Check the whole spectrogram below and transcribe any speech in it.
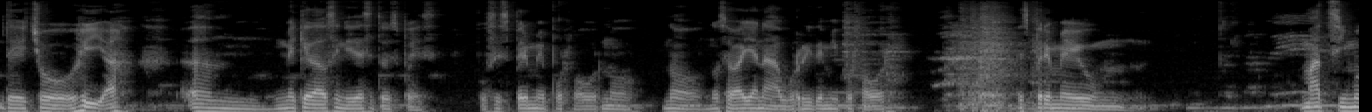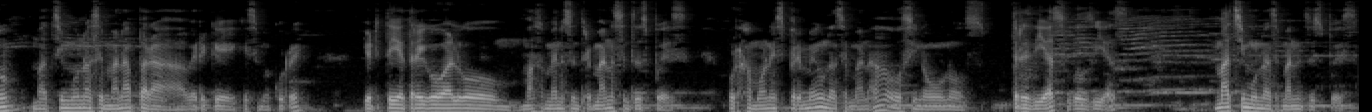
de hecho ya am, me he quedado sin ideas entonces pues pues espérenme por favor no no no se vayan a aburrir de mí por favor. Espérenme un máximo máximo una semana para ver qué, qué se me ocurre. Y ahorita ya traigo algo más o menos entre manos entonces pues por jamón espérenme una semana o si no unos tres días dos días. Máximo una semana entonces pues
